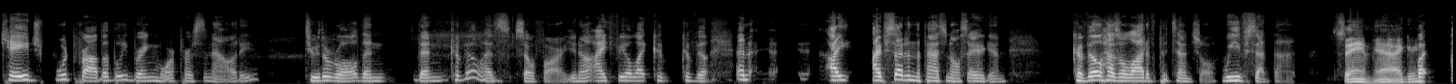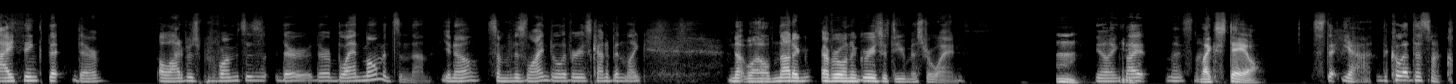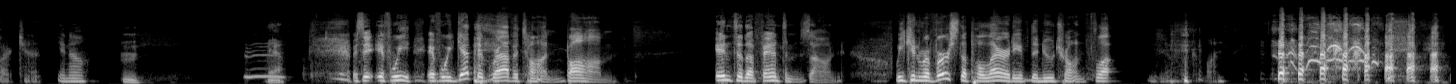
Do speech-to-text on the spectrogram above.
Cage would probably bring more personality to the role than than Cavill has so far. You know, I feel like Cavill, and I I've said in the past, and I'll say again, Cavill has a lot of potential. We've said that, Same. Yeah, I agree. but I think that there a lot of his performances there there are bland moments in them. You know, some of his line delivery has kind of been like, not well, not ag- everyone agrees with you, Mr. Wayne. Mm, You know, like yeah. that, that's not like, stale. st- yeah, the that's not Clark Kent. You know. Mm. Mm. Yeah. I See, if we if we get the graviton bomb into the Phantom Zone, we can reverse the polarity of the neutron flow. Come on.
